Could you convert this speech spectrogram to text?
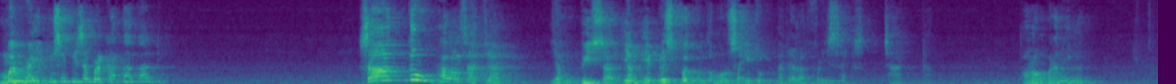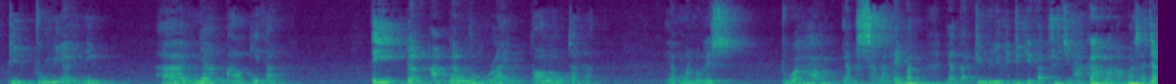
Maka itu saya bisa berkata tadi. Satu hal saja yang bisa yang iblis buat untuk merusak hidup adalah free sex. Catat tolong perhatikan. Di dunia ini hanya Alkitab. Tidak ada buku lain. Tolong catat. Yang menulis dua hal yang sangat hebat yang gak dimiliki di kitab suci agama apa saja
